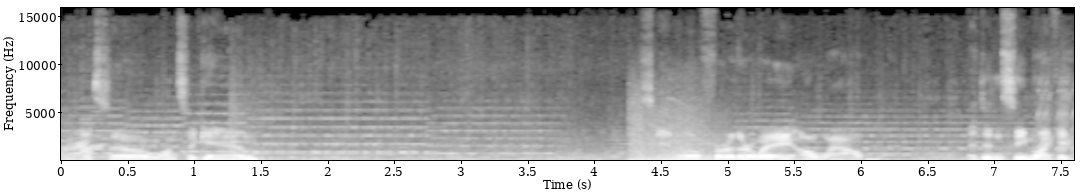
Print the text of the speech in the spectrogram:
Alright, so once again... Stand a little further away. Oh, wow. That didn't seem like it...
